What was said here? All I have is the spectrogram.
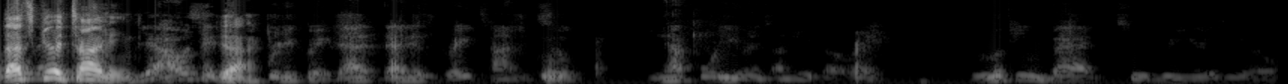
that's say good timing. Yeah, I would say Yeah. that's pretty quick. That that is great timing. So you have 40 units under your belt, right? Looking back two, three years ago,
